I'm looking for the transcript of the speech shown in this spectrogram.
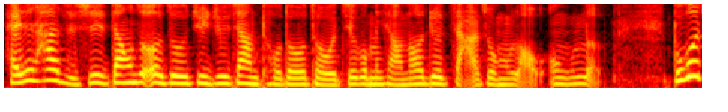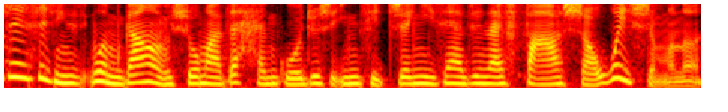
还是他只是当做恶作剧就这样投投投，结果没想到就砸中老翁了。不过这件事情，因为我们刚刚有说嘛，在韩国就是引起争议，现在正在发烧。为什么呢？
